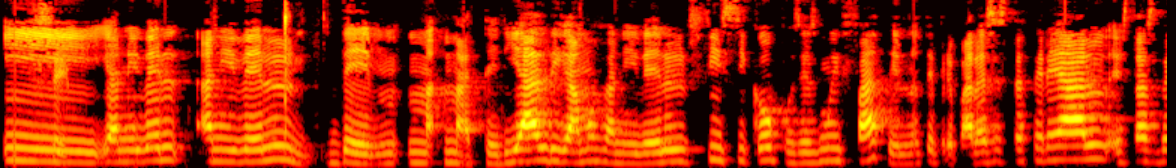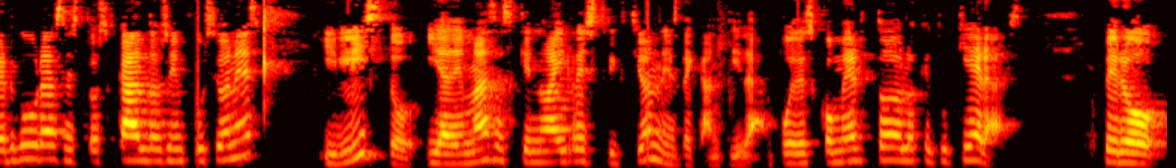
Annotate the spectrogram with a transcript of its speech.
Y, a, nivel, a nivel de material, digamos, a nivel físico, pues es muy fácil, ¿no? Te preparas este cereal, estas verduras, estos caldos, infusiones y listo. Y además es que no hay restricciones de cantidad. Puedes comer todo lo que tú quieras. Pero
